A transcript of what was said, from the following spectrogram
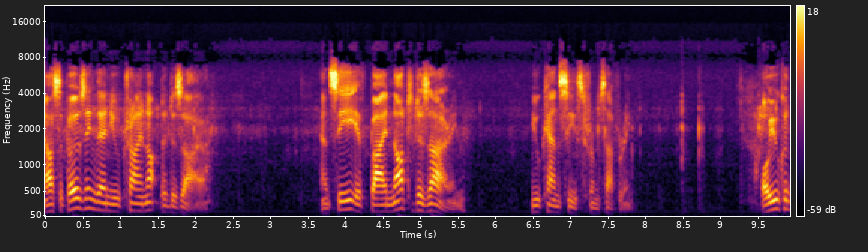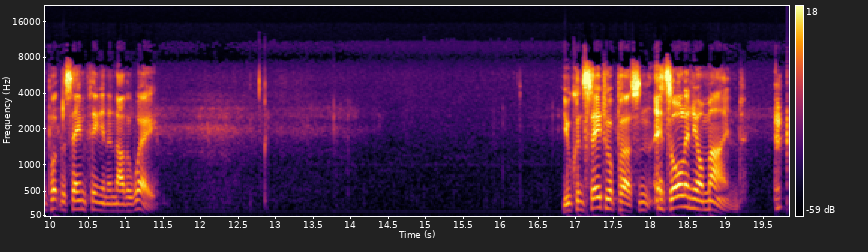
Now, supposing then you try not to desire, and see if by not desiring you can cease from suffering. Or you can put the same thing in another way. You can say to a person, it's all in your mind.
